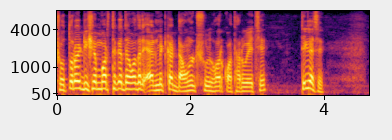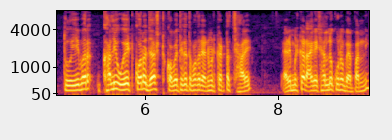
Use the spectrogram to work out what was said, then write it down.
সতেরোই ডিসেম্বর থেকে তোমাদের অ্যাডমিট কার্ড ডাউনলোড শুরু হওয়ার কথা রয়েছে। ঠিক আছে? তো এবার খালি ওয়েট করো জাস্ট কবে থেকে তোমাদের অ্যাডমিট কার্ডটা ছাড়ে। অ্যাডমিট কার্ড আগে ছাড়লেও কোনো ব্যাপার নেই,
